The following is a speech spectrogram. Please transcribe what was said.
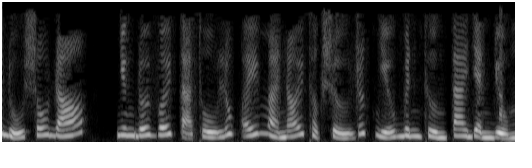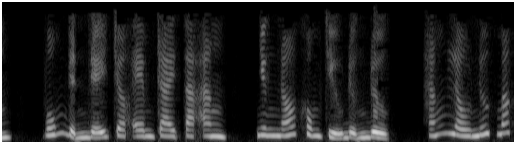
đủ số đó, nhưng đối với tạ thù lúc ấy mà nói thật sự rất nhiễu bình thường ta dành dụng, vốn định để cho em trai ta ăn, nhưng nó không chịu đựng được, hắn lâu nước mắt,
